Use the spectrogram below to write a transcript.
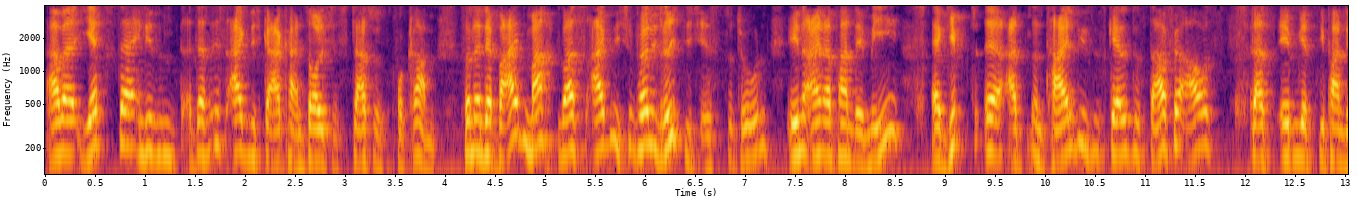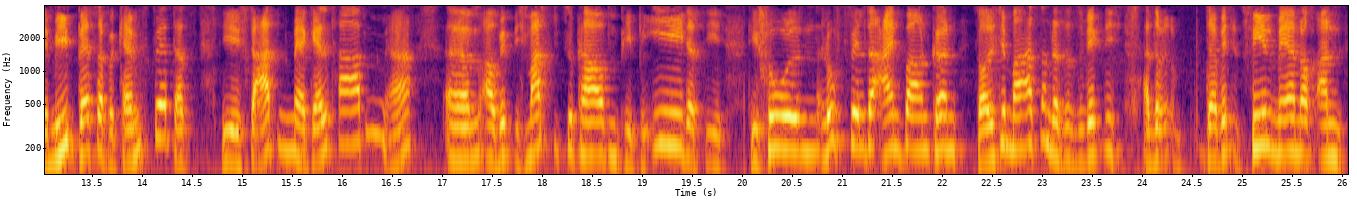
aber jetzt da in diesem, das ist eigentlich gar kein solches klassisches Programm, sondern der Biden macht, was eigentlich völlig richtig ist zu tun in einer Pandemie. Er gibt äh, einen Teil dieses Geldes dafür aus, dass eben jetzt die Pandemie besser bekämpft wird, dass die Staaten mehr Geld haben, ja, ähm, auch wirklich Masken zu kaufen, PPI, dass die, die Schulen Luftfilter einbauen können, solche Maßnahmen, das ist wirklich, also da wird jetzt viel mehr noch an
